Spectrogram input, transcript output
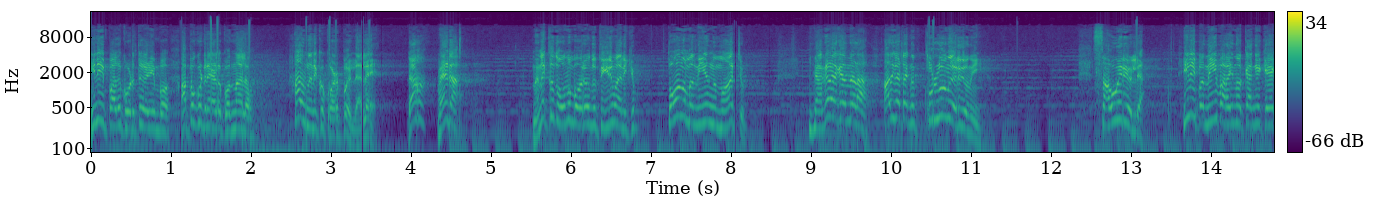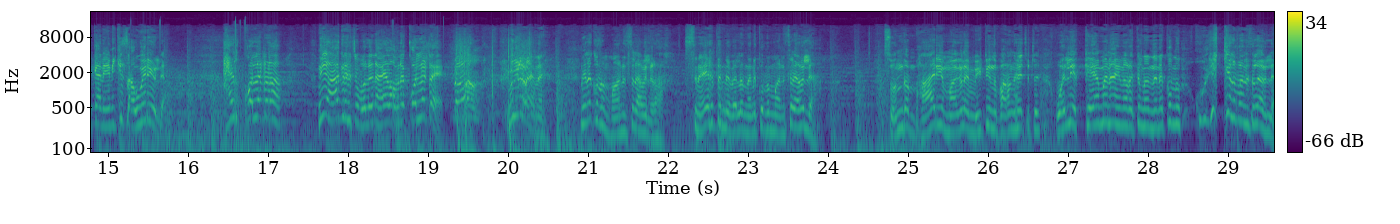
ഇനി ഇപ്പൊ അത് കൊടുത്തു കഴിയുമ്പോ അപ്പക്കുട്ടനെ അയാൾ കൊന്നാലോ? അത് നിനക്ക് കുഴപ്പമില്ല അല്ലേ? വേണ്ട. നിനക്ക് തോന്നുമ്പോ ഓരോന്ന് തീരുമാനിക്കും. തോന്നുമ്പോ നീ അങ്ങ് മാറ്റും. ഞങ്ങളൊക്കെ എന്താടാ? അത് കേട്ടങ്ങ് തുള്ളൂന്ന് കരുതോ നീ? സൗകര്യമില്ല. ഇനിയിപ്പൊ നീ പറയുന്നൊക്കെ അങ്ങ് കേൾക്കാൻ എനിക്ക് സൗകര്യമില്ല. അയാൾ കൊല്ലട്ടടാ. നീ ആഗ്രഹിച്ച പോലെ അയാൾ അവനെ കൊല്ലട്ടെ. നിനക്കൊന്നും മനസ്സിലാവില്ലടാ. സ്നേഹത്തിന്റെ വില നിനക്കൊന്നും മനസ്സിലാവില്ല. സ്വന്തം ഭാര്യ മകളെ വീട്ടിൽ നിന്ന് പറഞ്ഞയച്ചിട്ട് വലിയ കേമനായി നടക്കുന്ന നിനക്കൊന്നും ഒരിക്കലും മനസ്സിലാവില്ല?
